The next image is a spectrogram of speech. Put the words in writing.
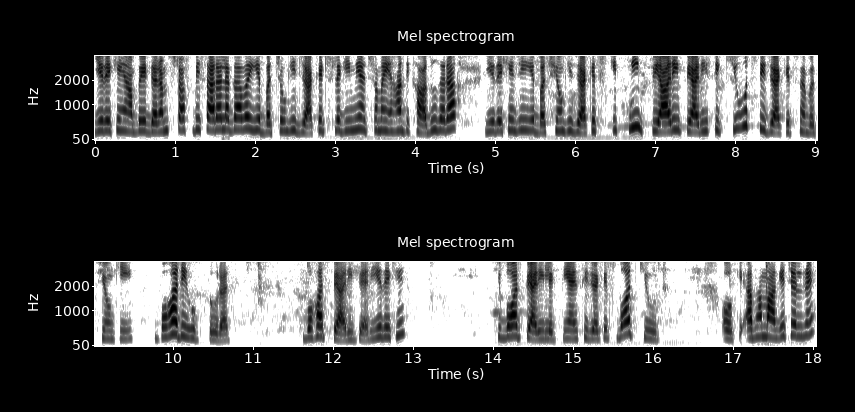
ये देखें यहाँ पे गरम स्टफ़ भी सारा लगा हुआ है। ये बच्चों की जैकेट्स लगी हुई हैं। अच्छा मैं यहाँ दिखा दूँ ज़रा। ये देखें जी ये बच्चियों की जैकेट्स कितनी प्यारी प्यारी सी क्यूट सी जैकेट्स हैं बच्चियों की। बहुत ही खूबसूरत बहुत प्यारी प्यारी। ये देखें ये बहुत प्यारी लगती हैं ऐसी जैकेट्स बहुत क्यूट ओके अब हम आगे चल रहे हैं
